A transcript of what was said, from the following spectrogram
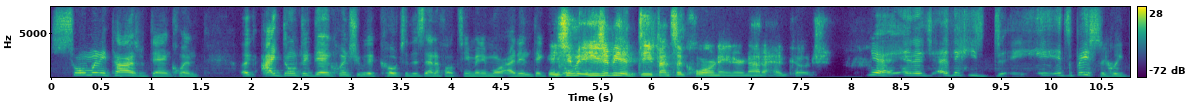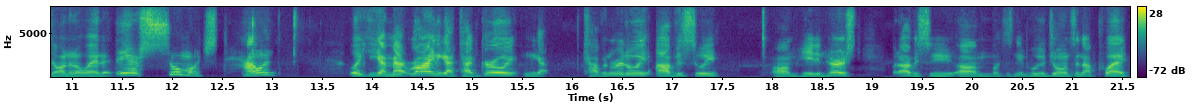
so many times with Dan Quinn. Like I don't think Dan Quinn should be the coach of this NFL team anymore. I didn't think he should be. He should be a defensive coordinator, not a head coach. Yeah, and it's, I think he's it's basically done in Atlanta. They have so much talent. Like you got Matt Ryan, you got Todd Gurley, and you got Calvin Ridley, obviously, um, Hayden Hurst. But obviously, um, what's his name? Julio Jones did not play.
